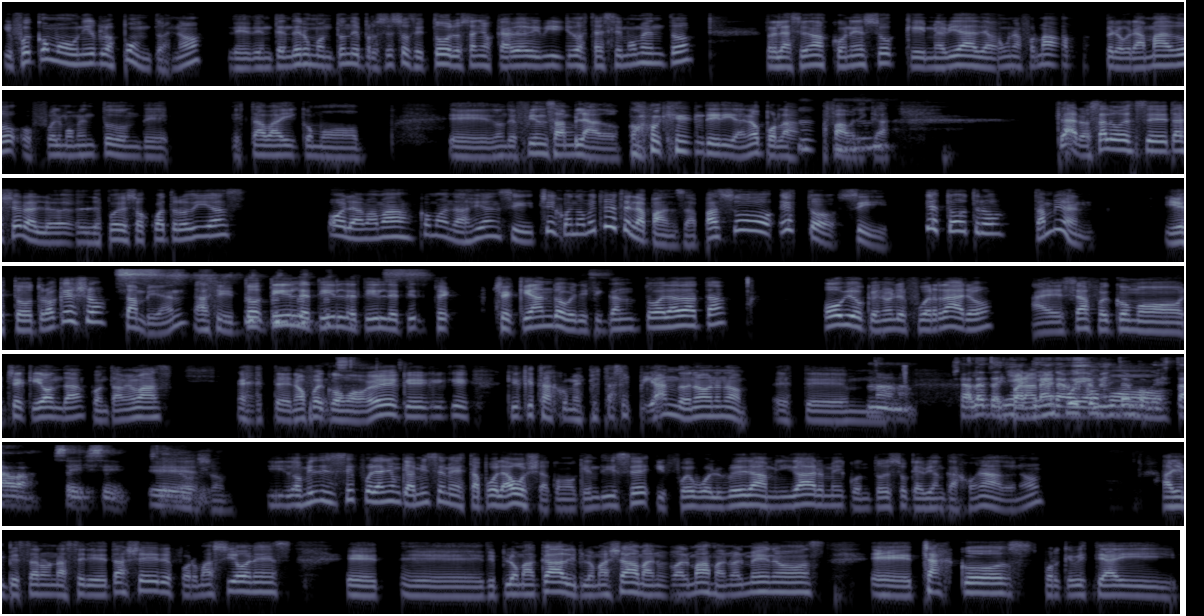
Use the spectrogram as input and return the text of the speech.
Y fue como unir los puntos, ¿no? De, entender un montón de procesos de todos los años que había vivido hasta ese momento, relacionados con eso que me había de alguna forma programado o fue el momento donde estaba ahí como, eh, donde fui ensamblado, como quien diría, ¿no? Por la fábrica. Claro, salgo de ese taller después de esos cuatro días Hola mamá, ¿cómo andas? ¿Bien? Sí. Che, cuando me tuviste en la panza, ¿pasó esto? Sí. ¿Y esto otro? También. ¿Y esto otro aquello? También. Así, tilde, tilde, tilde, tilde, chequeando, verificando toda la data. Obvio que no le fue raro a ella, fue como, che, ¿qué onda? Contame más. Este, no fue como, eh, ¿qué, qué, qué, estás, me estás espiando? No, no, no. Este, no, no. Ya la tenía para clara, obviamente, porque estaba. Sí, sí. eso. Y 2016 fue el año en que a mí se me destapó la olla, como quien dice, y fue volver a amigarme con todo eso que había encajonado, ¿no? Ahí empezaron una serie de talleres, formaciones, eh, eh, diploma acá, diploma allá, manual más, manual menos, eh, chascos, porque viste, hay,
